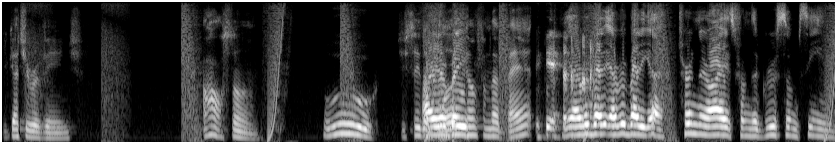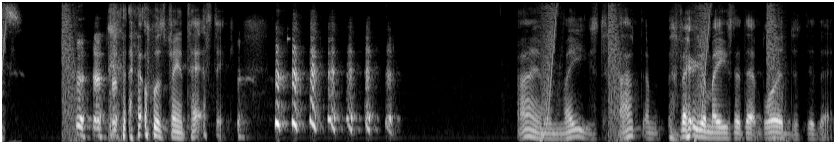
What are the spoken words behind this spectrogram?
You got your revenge. Awesome. Ooh. Did you see the All right, blood everybody- come from that bat? Yeah. Yeah, everybody, everybody, uh, turn their eyes from the gruesome scenes. that was fantastic. I am amazed. I, I'm very amazed that that blood just did that.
